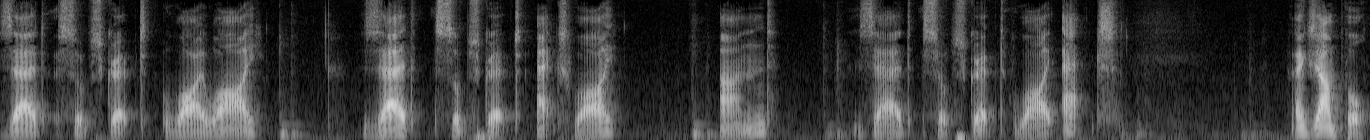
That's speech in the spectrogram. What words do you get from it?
z subscript yy, z subscript xy, and z subscript yx. Example.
